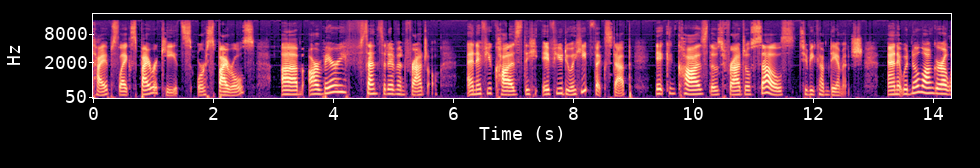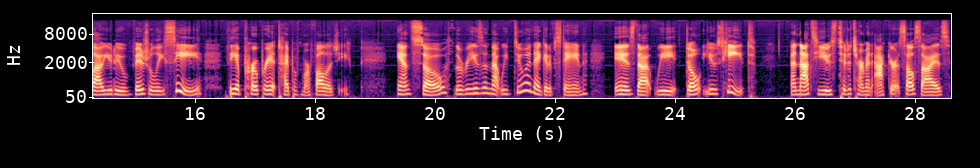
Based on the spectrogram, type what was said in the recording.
types like spirochetes or spirals um, are very sensitive and fragile. And if you cause the if you do a heat fix step, it can cause those fragile cells to become damaged. And it would no longer allow you to visually see the appropriate type of morphology. And so the reason that we do a negative stain is that we don't use heat, and that's used to determine accurate cell size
